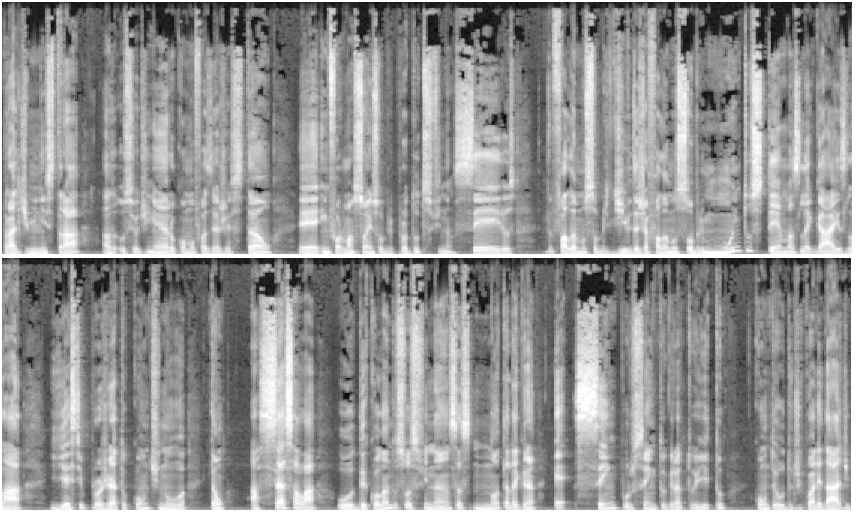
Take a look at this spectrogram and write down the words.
para administrar o seu dinheiro, como fazer a gestão, é, informações sobre produtos financeiros, falamos sobre dívidas, já falamos sobre muitos temas legais lá e este projeto continua. Então, acessa lá o Decolando Suas Finanças no Telegram, é 100% gratuito, conteúdo de qualidade.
